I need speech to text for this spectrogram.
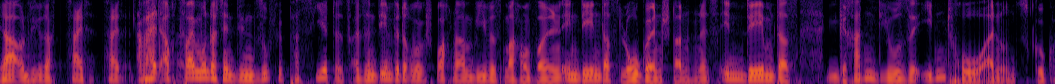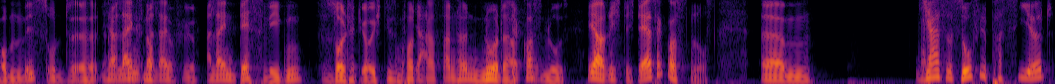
ja, und wie gesagt, Zeit, Zeit. Aber halt auch zwei Monate, in denen so viel passiert ist. Also in denen wir darüber gesprochen haben, wie wir es machen wollen, in denen das Logo entstanden ist, in dem das grandiose Intro an uns gekommen ist. Und äh, allein, allein, allein deswegen solltet ihr euch diesen Podcast anhören. Nur Ist da. ja kostenlos. Ja, richtig. Der ist ja kostenlos. Ähm, ja, es ist so viel passiert.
